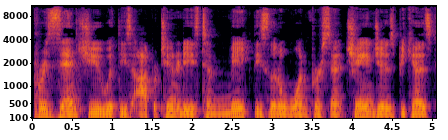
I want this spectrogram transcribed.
present you with these opportunities to make these little 1% changes because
